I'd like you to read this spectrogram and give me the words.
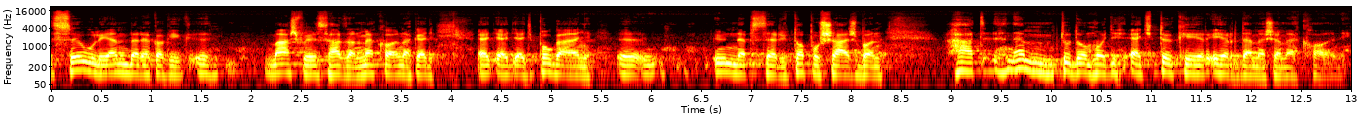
szőuli emberek, akik másfél százan meghalnak egy, egy, egy, egy pogány ünnepszerű taposásban, hát nem tudom, hogy egy tökér érdemese meghalni.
